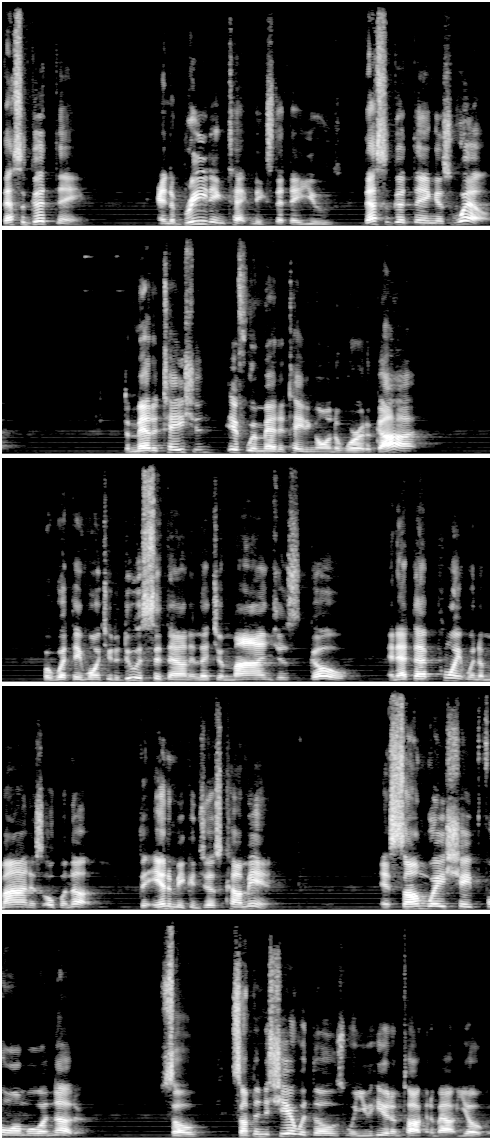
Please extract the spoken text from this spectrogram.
That's a good thing. And the breathing techniques that they use, that's a good thing as well. The meditation, if we're meditating on the Word of God, but what they want you to do is sit down and let your mind just go. And at that point, when the mind is open up, the enemy can just come in in some way, shape, form, or another. So, something to share with those when you hear them talking about yoga.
